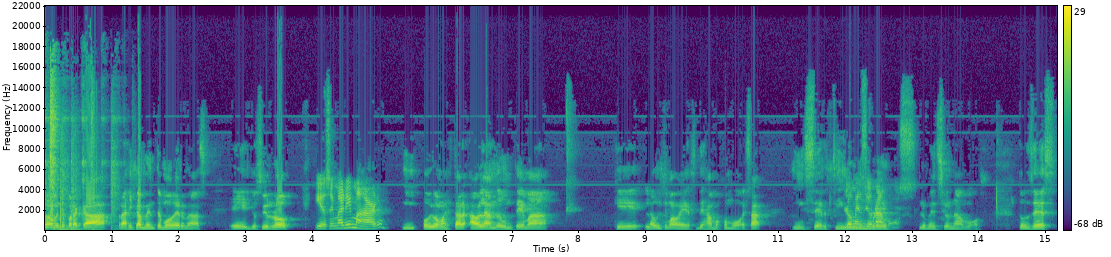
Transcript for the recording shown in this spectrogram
nuevamente por acá, Trágicamente Modernas. Eh, yo soy Rob. Y yo soy Marimar. Y hoy vamos a estar hablando de un tema que la última vez dejamos como esa incertidumbre. Lo mencionamos. Lo mencionamos. Entonces,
